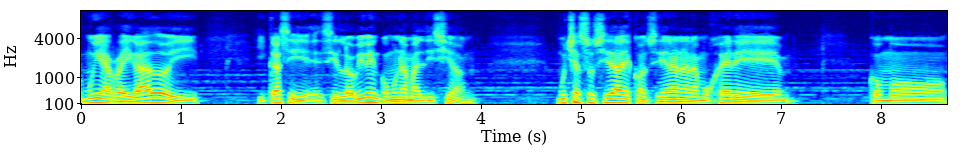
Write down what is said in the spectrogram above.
muy arraigado y, casi, es decir, lo viven como una maldición. Muchas sociedades consideran a la mujer eh, como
